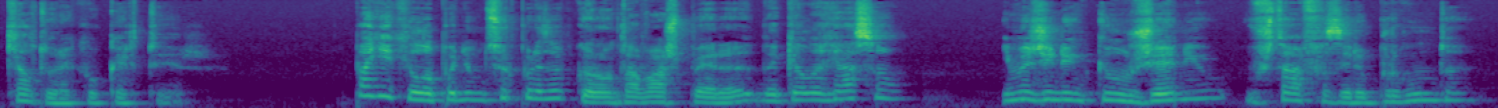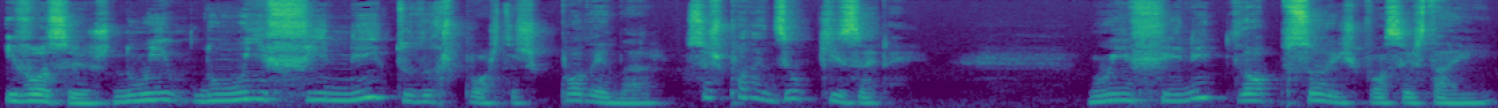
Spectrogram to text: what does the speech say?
que altura é que eu quero ter? Pá, e aquilo apanhou-me de surpresa porque eu não estava à espera daquela reação. Imaginem que um gênio vos está a fazer a pergunta e vocês, no, no infinito de respostas que podem dar, vocês podem dizer o que quiserem. No infinito de opções que vocês têm,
